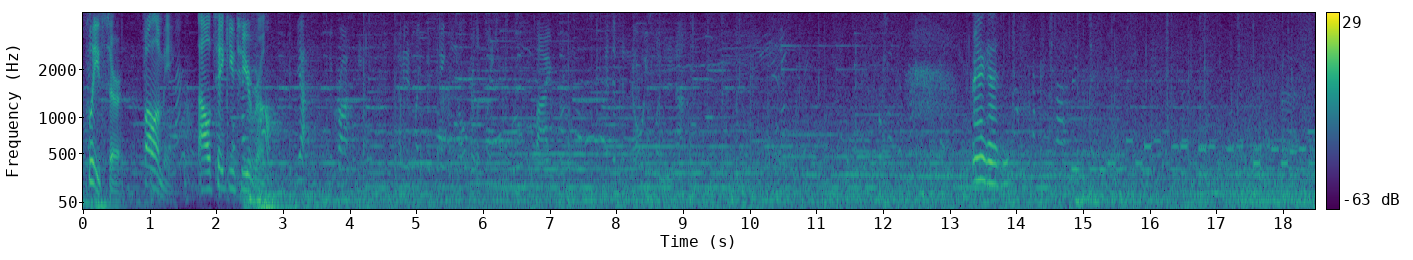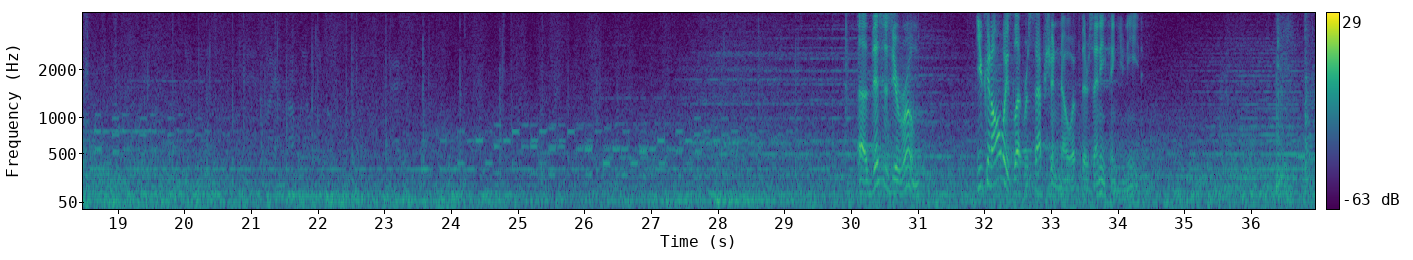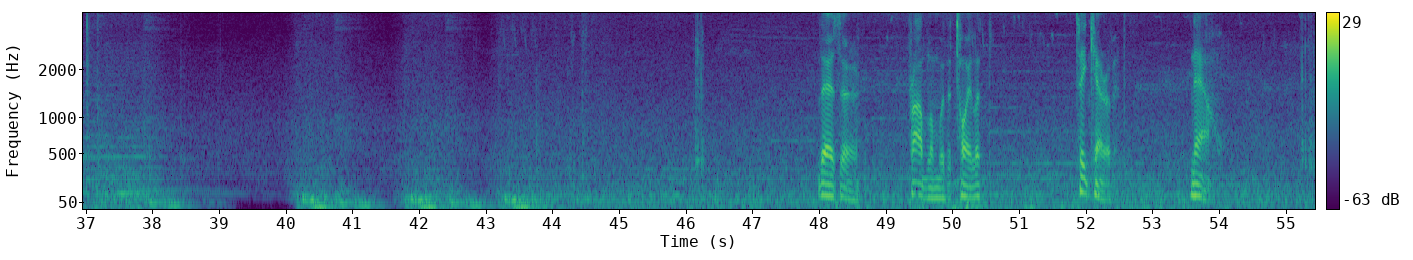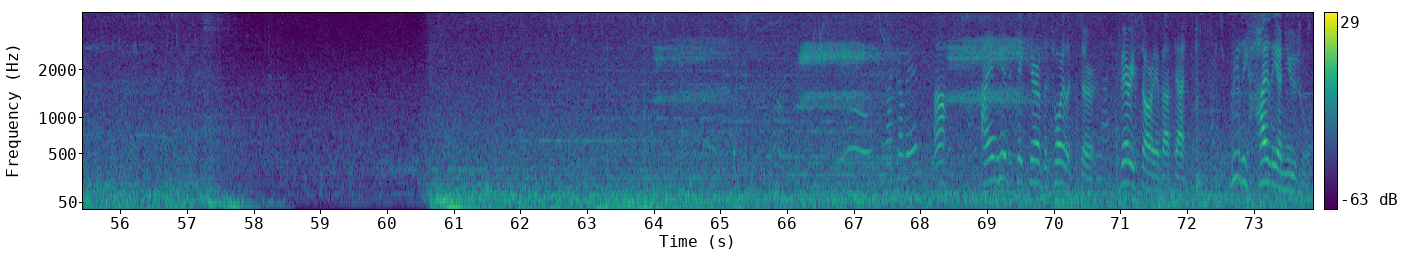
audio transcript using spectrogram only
Please, sir, follow me. I'll take you to your room. Oh, yeah, the cross beam. I mean, it's like they're taking over the place room by room, as if the noise wasn't enough. There goes. Uh, this is your room. You can always let reception know if there's anything you need. There's a problem with the toilet. Take care of it. Now. Can I come in? Ah, I am here to take care of the toilet, sir. Very sorry about that. It's really highly unusual.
